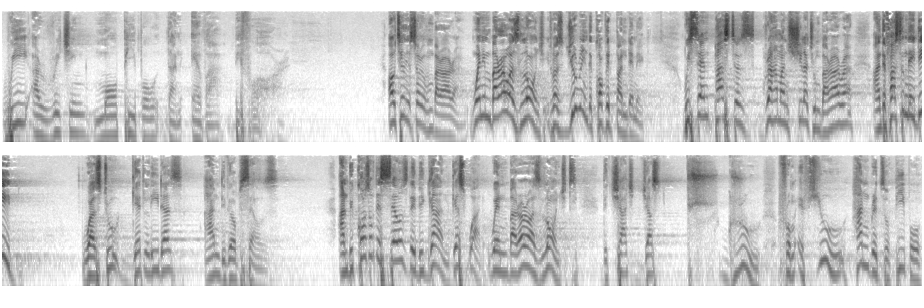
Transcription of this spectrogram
We are reaching more people than ever before. I'll tell you a story of Mbarara. When Mbarara was launched, it was during the COVID pandemic. We sent pastors Graham and Sheila to Mbarara, and the first thing they did was to get leaders and develop cells. And because of the cells they began, guess what? When Mbarara was launched, the church just grew from a few hundreds of people.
